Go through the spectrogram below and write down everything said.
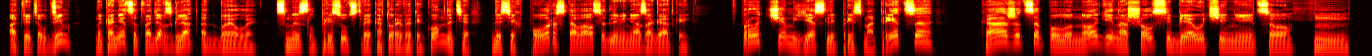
— ответил Дим, наконец отводя взгляд от Беллы, смысл присутствия которой в этой комнате до сих пор оставался для меня загадкой. Впрочем, если присмотреться, кажется, полуногий нашел себе ученицу. Хм,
